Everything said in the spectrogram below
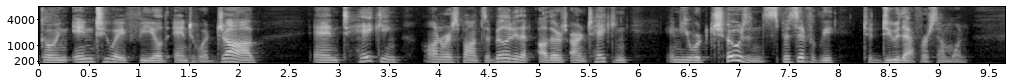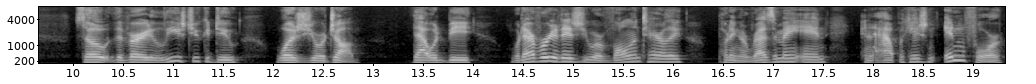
going into a field, into a job, and taking on responsibility that others aren't taking, and you were chosen specifically to do that for someone. So the very least you could do was your job. That would be whatever it is you are voluntarily putting a resume in and an application in for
